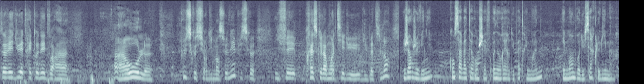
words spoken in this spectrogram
Vous avez dû être étonné de voir un, hall plus que surdimensionné, puisqu'il fait presque la moitié du, bâtiment. Georges Vigne, conservateur en chef honoraire du patrimoine et membre du Cercle Guimard.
